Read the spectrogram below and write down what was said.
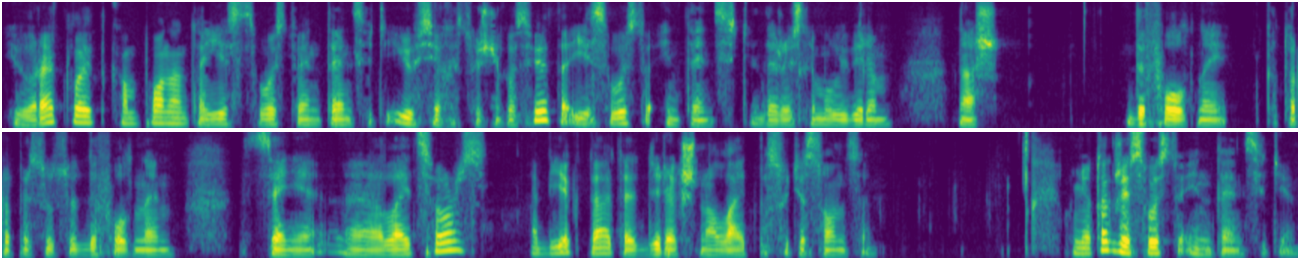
И у RectLight компонента есть свойство Intensity, и у всех источников света есть свойство Intensity. Даже если мы выберем наш дефолтный, который присутствует в дефолтной сцене э, Light Source, объект, да, это Directional Light, по сути, Солнце. У него также есть свойство Intensity.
